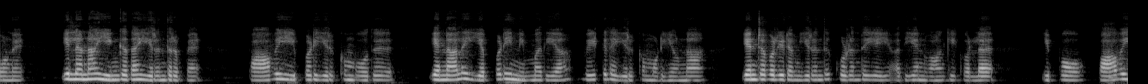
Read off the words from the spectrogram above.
போனேன். இல்லைனா இங்கே தான் இருந்திருப்பேன். பாவை இப்படி இருக்கும்போது என்னால் எப்படி நிம்மதியாக வீட்டில் இருக்க முடியும்னா? என்றவளிடம் இருந்து குழந்தையை அதியன் வாங்கி கொள்ள இப்போ பாவை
